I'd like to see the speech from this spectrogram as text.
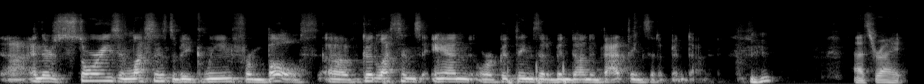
Uh, and there's stories and lessons to be gleaned from both of good lessons and or good things that have been done and bad things that have been done. Mm-hmm. That's right.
